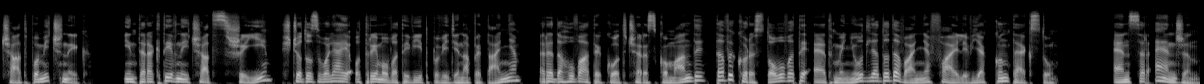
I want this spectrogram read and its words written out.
Чат-помічник інтерактивний чат з шиї, що дозволяє отримувати відповіді на питання, редагувати код через команди та використовувати add-меню для додавання файлів як контексту. Answer Engine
